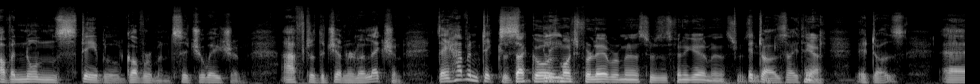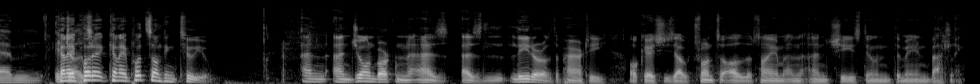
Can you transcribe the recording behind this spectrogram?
of an unstable government situation after the general election. They haven't explained. Does that go as much for Labour ministers as Fine Gael ministers? It does, think? I think. Yeah. It does. Um, it can does. I put it? Can I put something to you? And and Joan Burton as as leader of the party, okay, she's out front all the time, and, and she's doing the main battling.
